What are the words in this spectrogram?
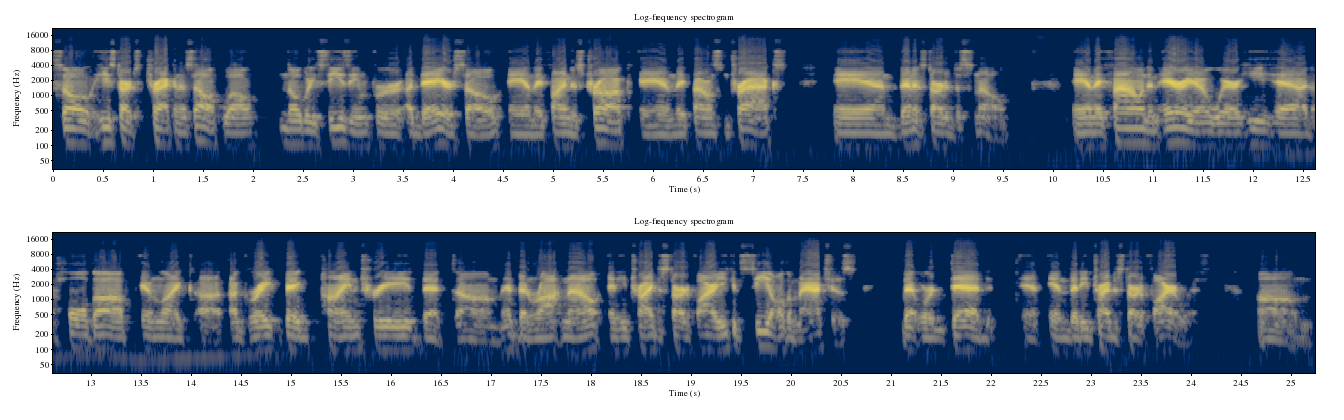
So he starts tracking this elk. Well, nobody sees him for a day or so, and they find his truck and they found some tracks, and then it started to snow. And they found an area where he had holed up in like a, a great big pine tree that um, had been rotten out, and he tried to start a fire. You could see all the matches that were dead and, and that he tried to start a fire with. Um,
